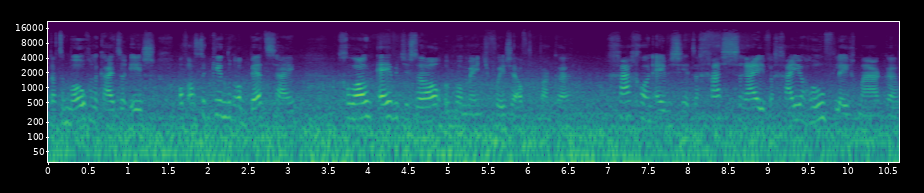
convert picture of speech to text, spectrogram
dat de mogelijkheid er is, of als de kinderen op bed zijn, gewoon eventjes wel een momentje voor jezelf te pakken. Ga gewoon even zitten, ga schrijven, ga je hoofd leegmaken.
